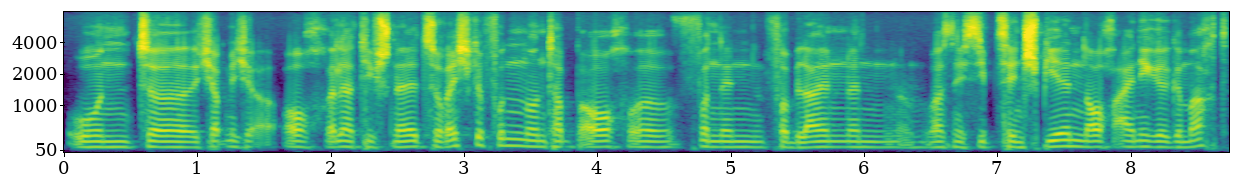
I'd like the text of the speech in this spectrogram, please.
Und äh, ich habe mich auch relativ schnell zurechtgefunden und habe auch äh, von den verbleibenden, weiß nicht, 17 Spielen auch einige gemacht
